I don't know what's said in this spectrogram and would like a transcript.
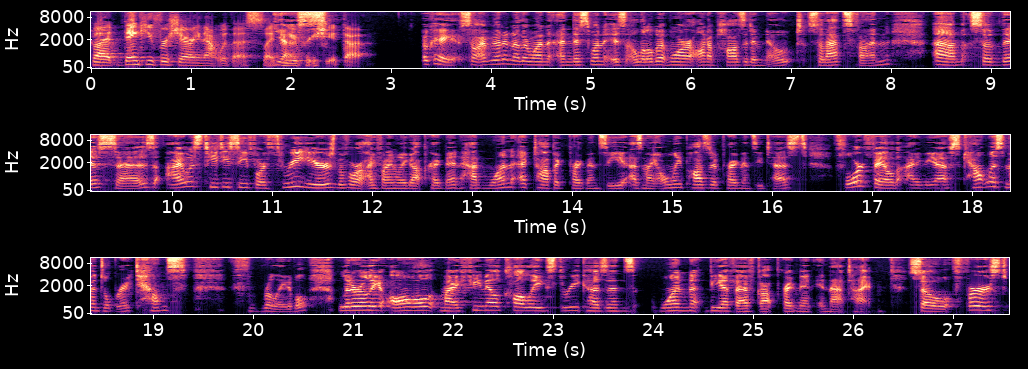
but thank you for sharing that with us. Like, yes. we appreciate that. Okay, so I've got another one, and this one is a little bit more on a positive note, so that's fun. Um, so this says I was TTC for three years before I finally got pregnant, had one ectopic pregnancy as my only positive pregnancy test, four failed IVFs, countless mental breakdowns, relatable. Literally, all my female colleagues, three cousins, one BFF got pregnant in that time. So, first,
